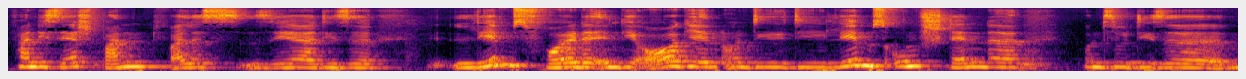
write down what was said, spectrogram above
fand ich sehr spannend, weil es sehr diese Lebensfreude in Georgien und die, die Lebensumstände und so diese,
